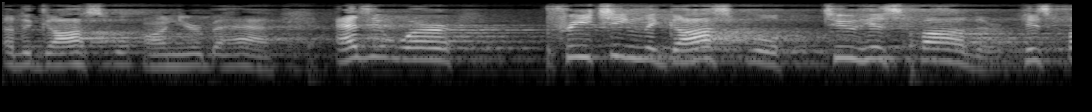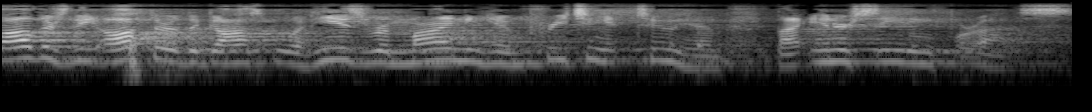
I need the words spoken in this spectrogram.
of the gospel on your behalf. As it were, preaching the gospel to his Father. His Father's the author of the gospel, and he is reminding him, preaching it to him by interceding for us.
